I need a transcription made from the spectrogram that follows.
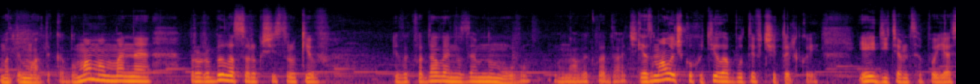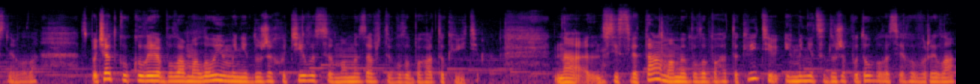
математика. Бо мама в мене проробила 46 років і викладала іноземну мову. Вона викладач. Я з маличку хотіла бути вчителькою. Я і дітям це пояснювала. Спочатку, коли я була малою, мені дуже хотілося, у мами завжди було багато квітів. На всі свята мами було багато квітів, і мені це дуже подобалося. Я говорила,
